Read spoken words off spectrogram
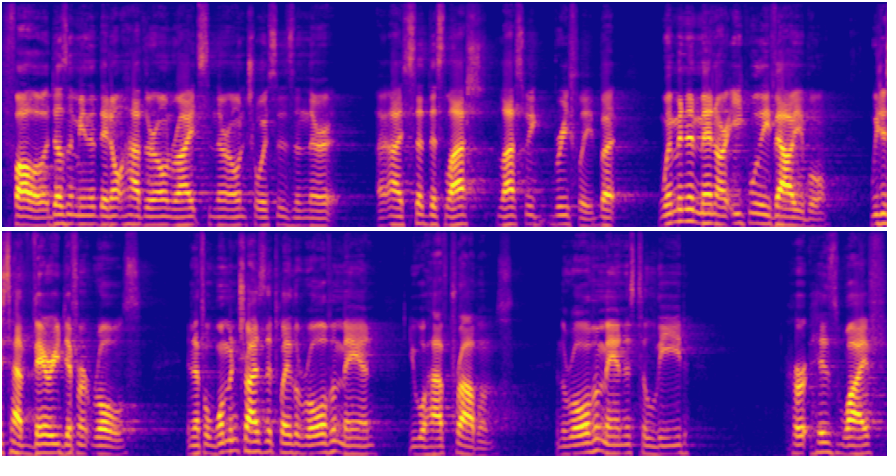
follow. It doesn't mean that they don't have their own rights and their own choices and their I said this last last week briefly, but women and men are equally valuable. We just have very different roles. And if a woman tries to play the role of a man, you will have problems. And the role of a man is to lead her, his wife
